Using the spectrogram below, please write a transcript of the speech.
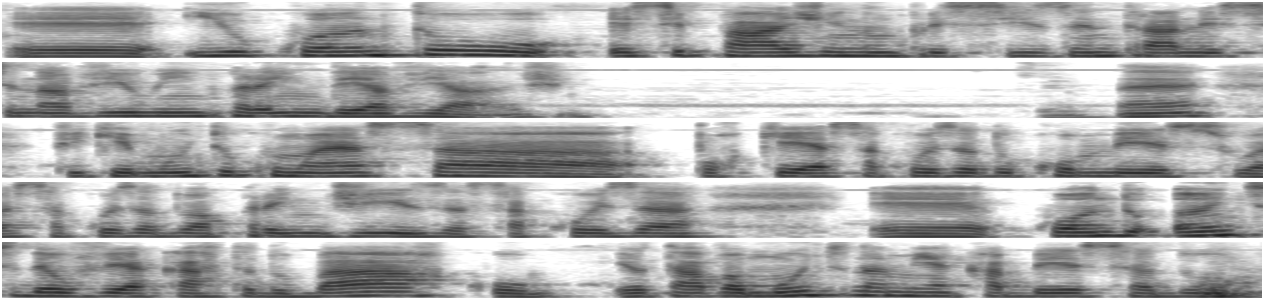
é, e o quanto esse pajem não precisa entrar nesse navio e empreender a viagem. Né? Fiquei muito com essa, porque essa coisa do começo, essa coisa do aprendiz, essa coisa, é, quando antes de eu ver a carta do barco, eu estava muito na minha cabeça do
